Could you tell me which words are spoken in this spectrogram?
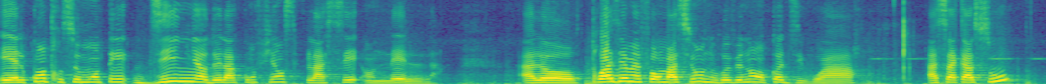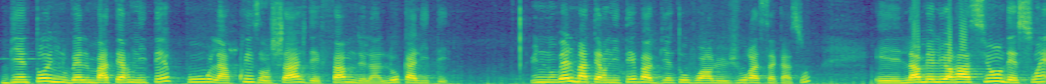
et elle compte se monter digne de la confiance placée en elle. Alors, troisième information, nous revenons en Côte d'Ivoire. À Sakassou, bientôt une nouvelle maternité pour la prise en charge des femmes de la localité. Une nouvelle maternité va bientôt voir le jour à Sakassou et l'amélioration des soins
